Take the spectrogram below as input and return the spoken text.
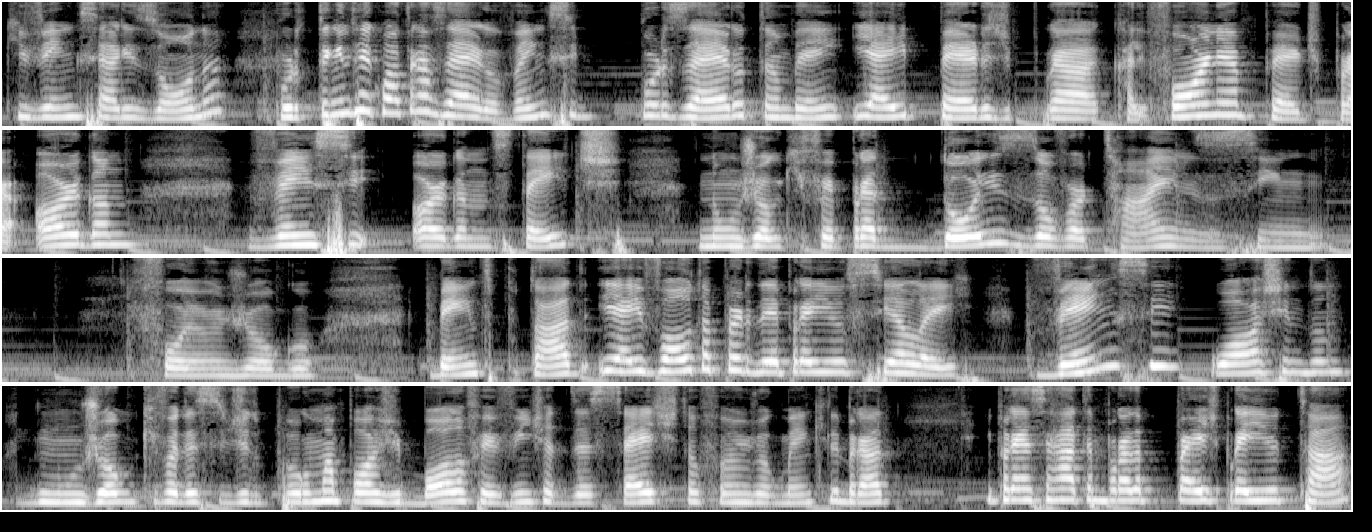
que vence Arizona por 34 a 0. Vence por zero também e aí perde para Califórnia, perde para Oregon, vence Oregon State num jogo que foi para dois overtimes, assim, foi um jogo bem disputado. E aí volta a perder para UCLA. Vence Washington num jogo que foi decidido por uma posse de bola, foi 20 a 17, então foi um jogo bem equilibrado. E para encerrar a temporada perde para Utah.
